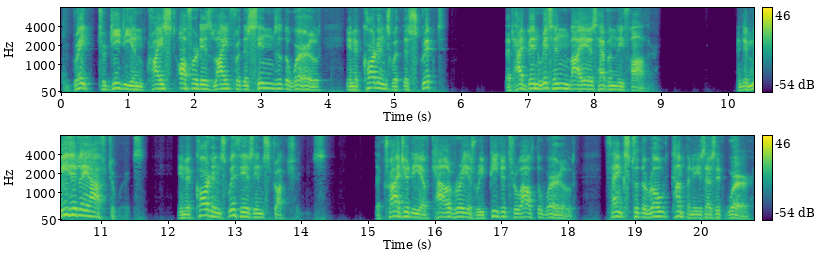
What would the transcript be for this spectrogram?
The great tragedian Christ offered his life for the sins of the world in accordance with the script that had been written by his heavenly Father. And immediately afterwards, in accordance with his instructions, the tragedy of Calvary is repeated throughout the world thanks to the road companies, as it were,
